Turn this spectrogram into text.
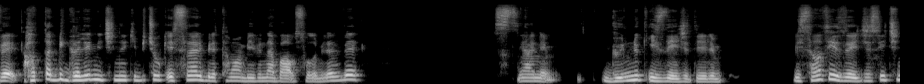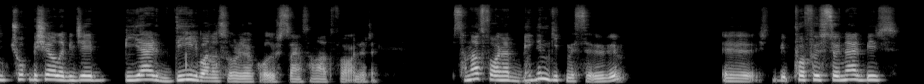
Ve hatta bir galerinin içindeki birçok eser bile tamam birbirine bağlısı olabilir ve yani günlük izleyici diyelim bir sanat izleyicisi için çok bir şey alabileceği bir yer değil bana soracak olursan sanat fuarları. Sanat fuarına benim gitme sebebim e, işte bir profesyonel bir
